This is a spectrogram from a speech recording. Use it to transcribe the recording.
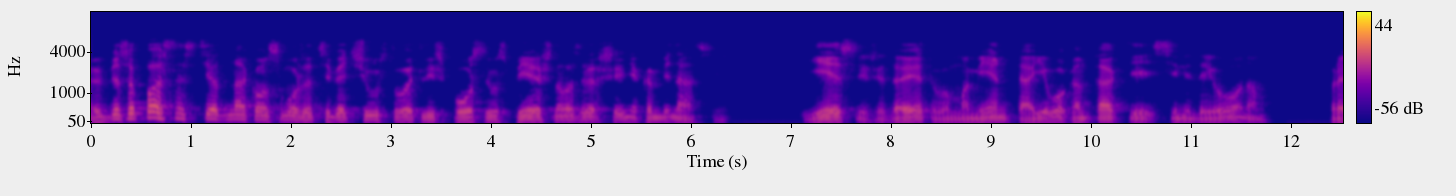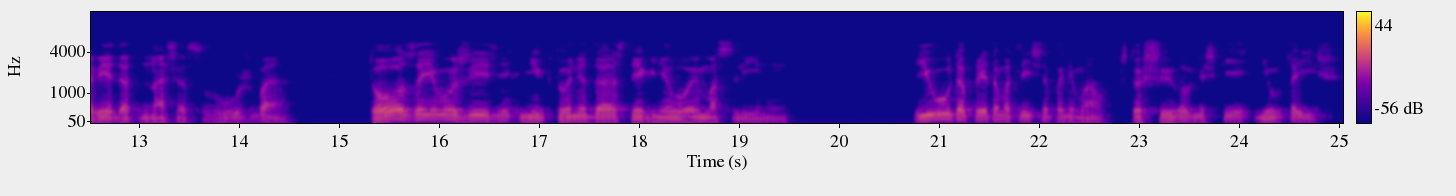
В безопасности, однако, он сможет себя чувствовать лишь после успешного завершения комбинации. Если же до этого момента о его контакте с Синедрионом проведает наша служба, то за его жизнь никто не даст и гнилой маслины. Иуда при этом отлично понимал, что шило в мешке не утаишь.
